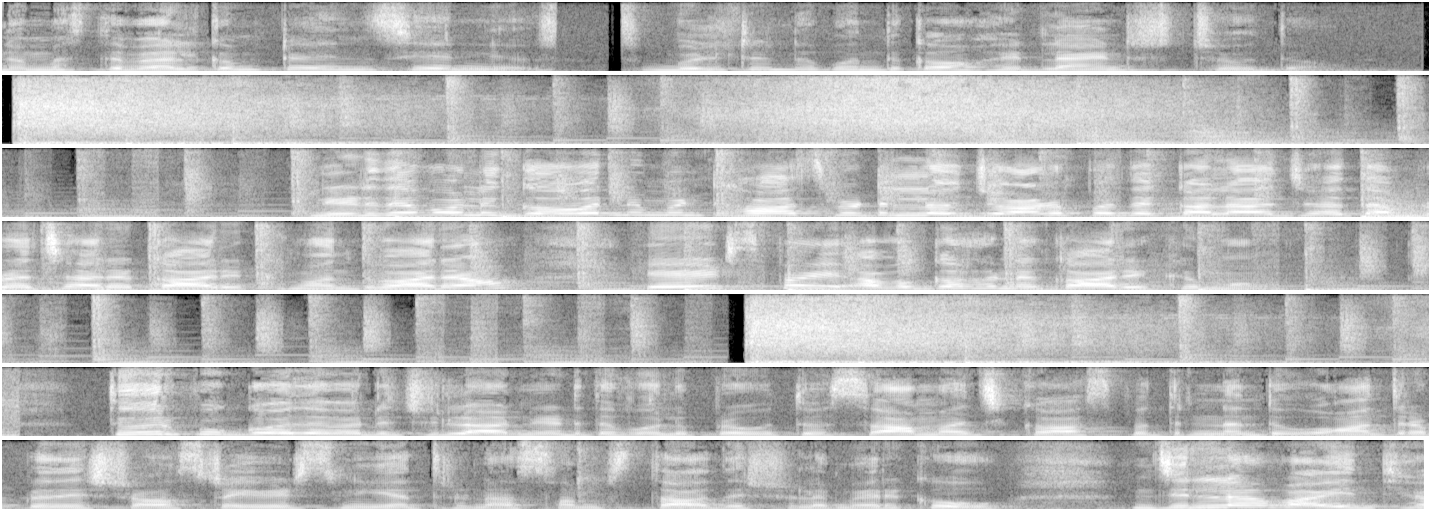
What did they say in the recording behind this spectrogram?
నమస్తే welcome to NCN news. Bulletin ముందుగా హెడ్లైన్స్ చూద్దాం. నిడదవోలు గవర్నమెంట్ హాస్పిటల్లో జానపద కళాజాత ప్రచార కార్యక్రమం ద్వారా ఎయిడ్స్ పై అవగాహన కార్యక్రమం. తూర్పుగోదావరి జిల్లా నిడదవోలు ప్రభుత్వ సామాజిక ఆసుపత్రి నందు ఆంధ్రప్రదేశ్ రాష్ట్ర ఎయిడ్స్ నియంత్రణ సంస్థ ఆదేశాల మేరకు జిల్లా వైద్య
